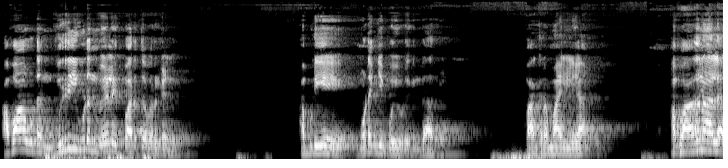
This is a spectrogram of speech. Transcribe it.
அவாவுடன் விரிவுடன் வேலை பார்த்தவர்கள் அப்படியே முடங்கி போய்விடுகின்றார்கள். பார்க்குறோமா இல்லையா? அப்போ அதனால்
